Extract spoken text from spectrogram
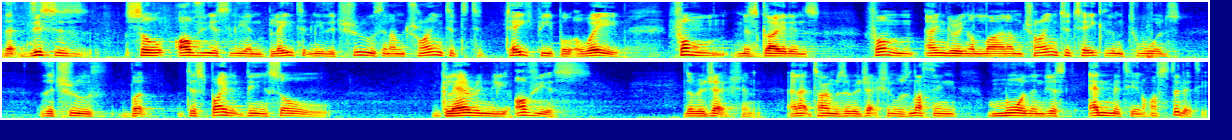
that this is so obviously and blatantly the truth, and I'm trying to t- take people away from misguidance, from angering Allah, and I'm trying to take them towards the truth. But despite it being so glaringly obvious, the rejection, and at times the rejection was nothing more than just enmity and hostility,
